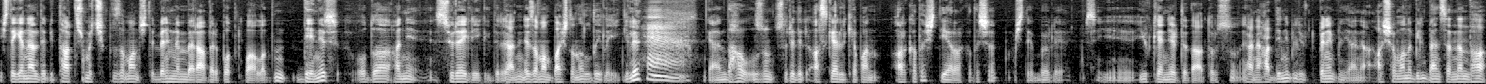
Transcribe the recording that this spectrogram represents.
İşte genelde bir tartışma çıktığı zaman işte benimle beraber bot bağladın denir. O da hani süreyle ilgilidir. Yani ne zaman başlanıldığıyla ilgili. He. Yani daha uzun süredir askerlik yapan arkadaş diğer arkadaşa işte böyle e, yüklenirdi daha doğrusu. Yani haddini bil, beni bil yani aşamanı bil ben senden daha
